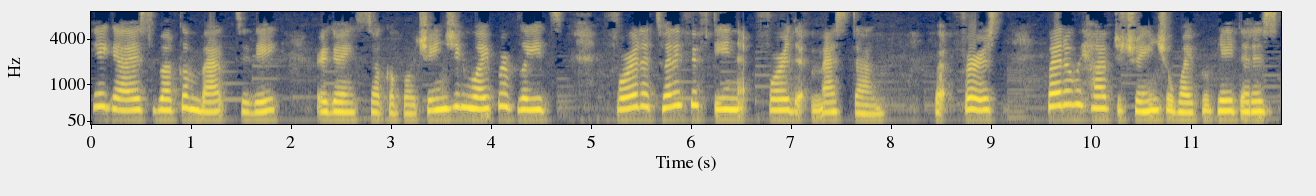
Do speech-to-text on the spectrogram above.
Hey guys, welcome back. Today, we're going to talk about changing wiper blades for the 2015 Ford Mustang. But first, why do we have to change a wiper blade that is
